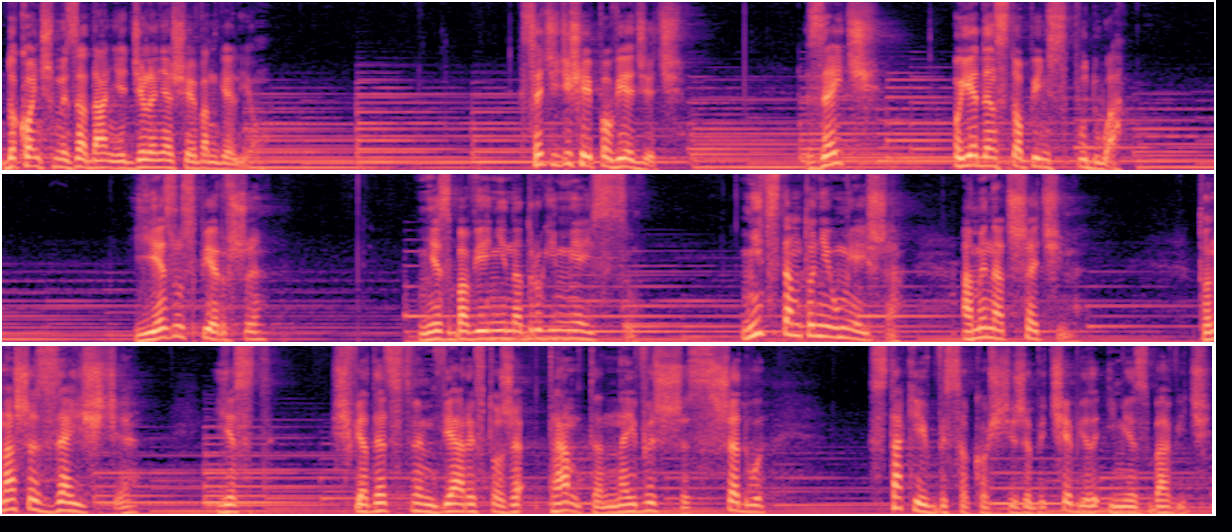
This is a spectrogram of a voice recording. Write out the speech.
dokończmy zadanie dzielenia się Ewangelią. Chcę Ci dzisiaj powiedzieć, zejdź o jeden stopień z pudła. Jezus pierwszy, niezbawieni na drugim miejscu. Nic tam to nie umniejsza, a my na trzecim. To nasze zejście jest świadectwem wiary w to, że tamten, najwyższy, zszedł z takiej wysokości, żeby Ciebie i mnie zbawić,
